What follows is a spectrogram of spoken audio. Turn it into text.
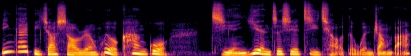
应该比较少人会有看过检验这些技巧的文章吧。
